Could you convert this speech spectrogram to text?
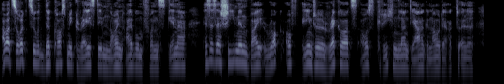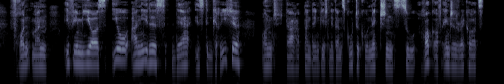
Aber zurück zu The Cosmic Race, dem neuen Album von Scanner. Es ist erschienen bei Rock of Angel Records aus Griechenland. Ja, genau, der aktuelle Frontmann Ephemios Ioannidis, der ist Grieche und da hat man, denke ich, eine ganz gute Connections zu Rock of Angel Records.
